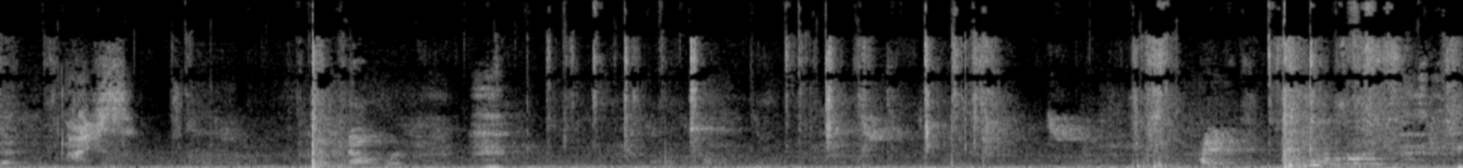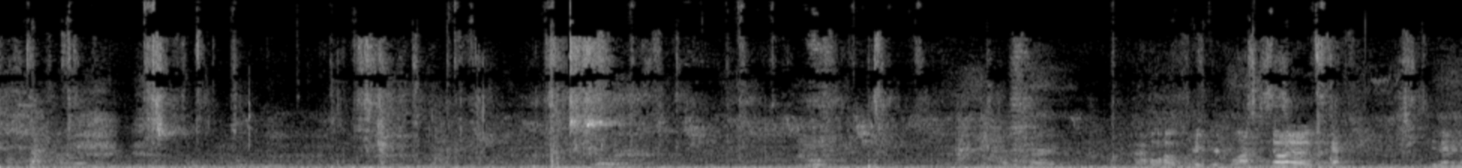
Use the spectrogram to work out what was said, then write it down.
Dead. Nice. That did not work. I'm sorry. I don't break your glass. No, no, it's okay. You didn't.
